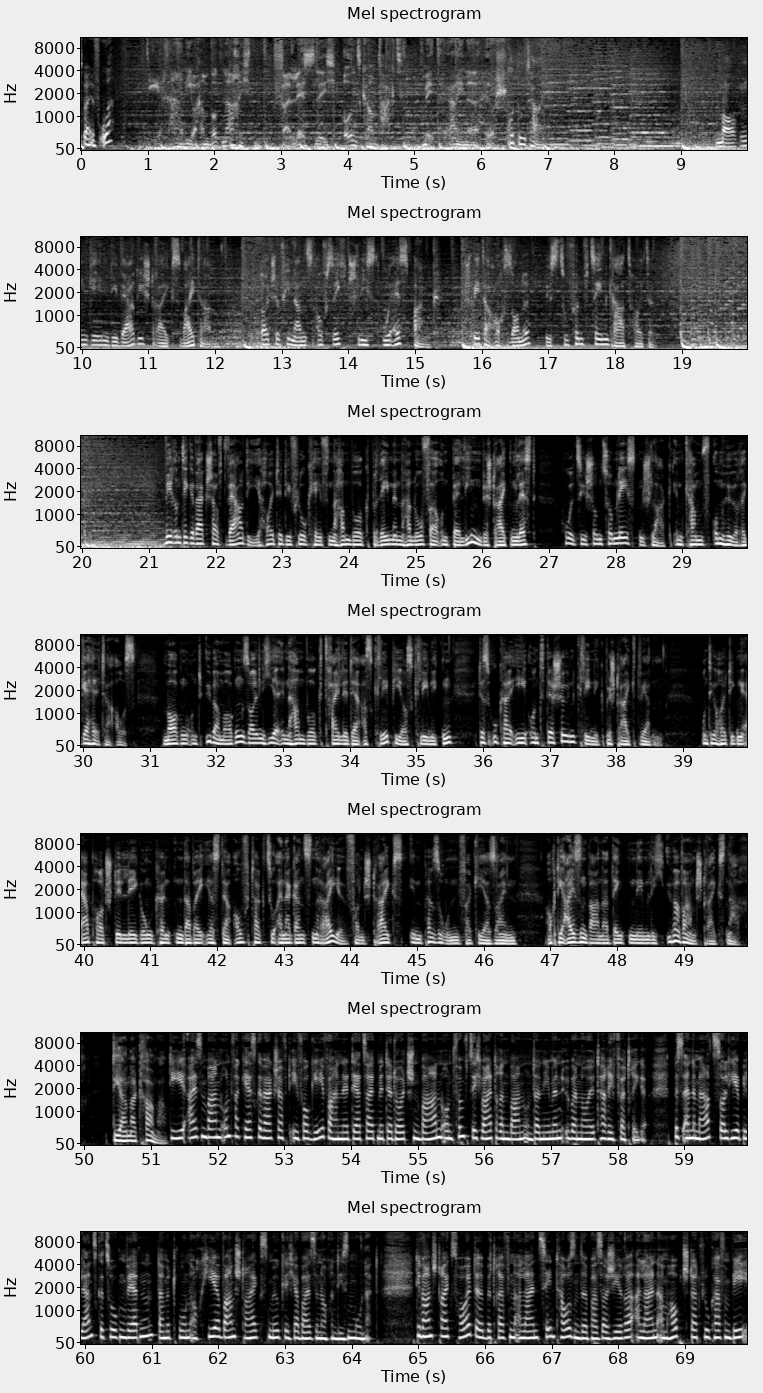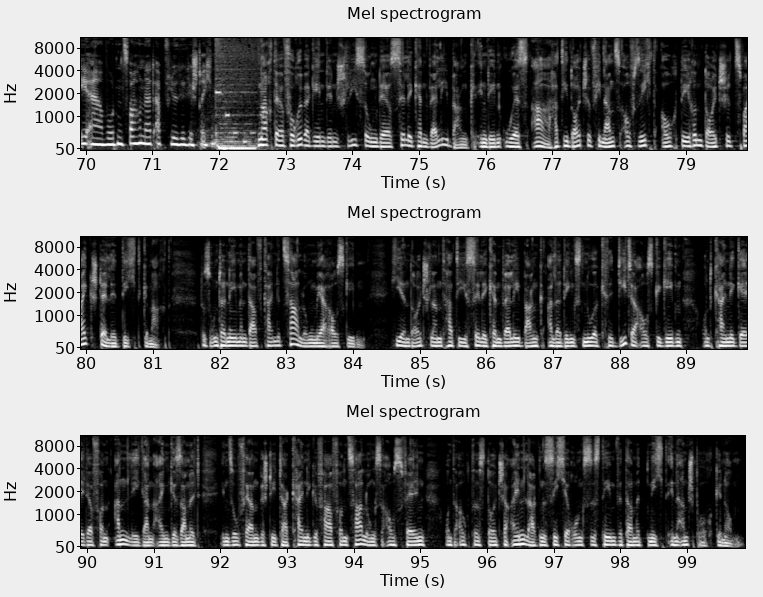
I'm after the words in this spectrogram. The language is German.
12 Uhr. Die Radio Hamburg Nachrichten. Verlässlich und kompakt. Mit Rainer Hirsch. Guten Tag. Morgen gehen die Verdi-Streiks weiter. Deutsche Finanzaufsicht schließt US-Bank. Später auch Sonne bis zu 15 Grad heute. Während die Gewerkschaft Verdi heute die Flughäfen Hamburg, Bremen, Hannover und Berlin bestreiken lässt, holt sie schon zum nächsten Schlag im Kampf um höhere Gehälter aus. Morgen und übermorgen sollen hier in Hamburg Teile der Asklepios-Kliniken, des UKE und der Schönklinik bestreikt werden. Und die heutigen Airport-Stilllegungen könnten dabei erst der Auftakt zu einer ganzen Reihe von Streiks im Personenverkehr sein. Auch die Eisenbahner denken nämlich über Warnstreiks nach. Diana Kramer. Die Eisenbahn- und Verkehrsgewerkschaft EVG verhandelt derzeit mit der Deutschen Bahn und 50 weiteren Bahnunternehmen über neue Tarifverträge. Bis Ende März soll hier Bilanz gezogen werden. Damit drohen auch hier Warnstreiks möglicherweise noch in diesem Monat. Die Warnstreiks heute betreffen allein Zehntausende Passagiere. Allein am Hauptstadtflughafen BER wurden 200 Abflüge gestrichen. Nach der vorübergehenden Schließung der Silicon Valley Bank in den USA hat die deutsche Finanzaufsicht auch deren deutsche Zweigstelle Stelle dicht gemacht. Das Unternehmen darf keine Zahlung mehr rausgeben. Hier in Deutschland hat die Silicon Valley Bank allerdings nur Kredite ausgegeben und keine Gelder von Anlegern eingesammelt. Insofern besteht da keine Gefahr von Zahlungsausfällen und auch das deutsche Einlagensicherungssystem wird damit nicht in Anspruch genommen.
